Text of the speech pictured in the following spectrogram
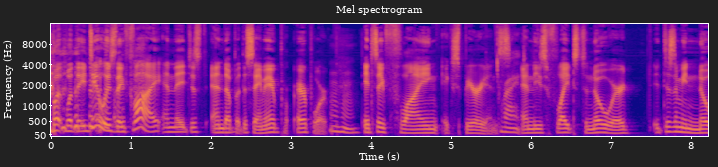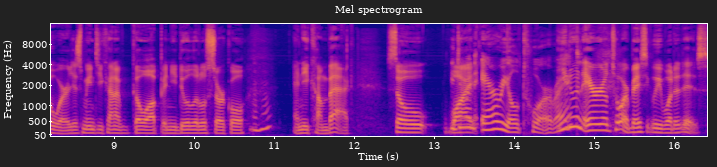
but what they do is they fly and they just end up at the same airpo- airport. Mm-hmm. It's a flying experience. Right. And these flights to nowhere, it doesn't mean nowhere. It just means you kind of go up and you do a little circle mm-hmm. and you come back. So You do an aerial tour, right? you do an aerial tour, basically what it is.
